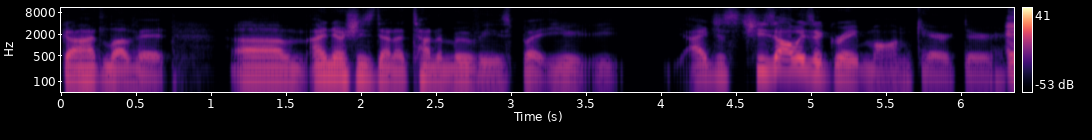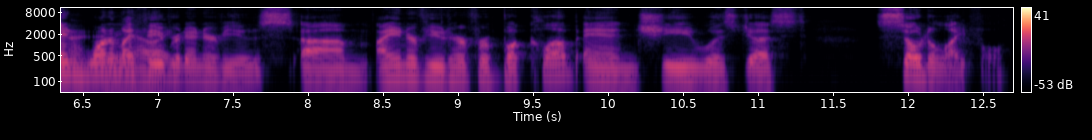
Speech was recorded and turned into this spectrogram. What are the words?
God love it. Um, I know she's done a ton of movies, but you, you I just she's always a great mom character. and I- one I of mean, my I like- favorite interviews um i interviewed her for book club and she was just so delightful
